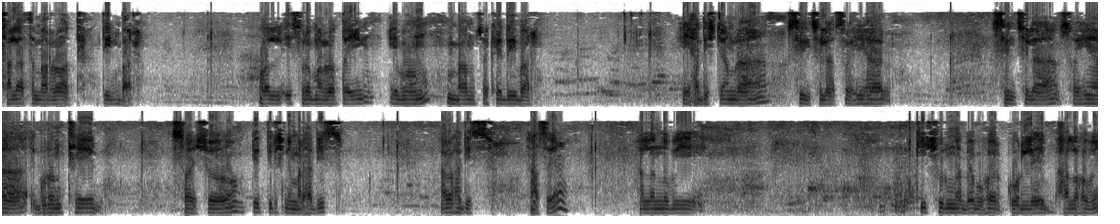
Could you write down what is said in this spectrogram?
সালাস মারত তিনবার ওয়াল ইসর মারতাইন এবং বাম চোখে দুইবার এই হাদিসটা আমরা সিলসিলা সহিহার, সিলসিলা সহিহা গ্রন্থের ছয়শো তেত্রিশ নম্বর হাদিস। আরও হাদিস আছে। আল্লাহ নবী কি সুরমা ব্যবহার করলে ভালো হবে?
